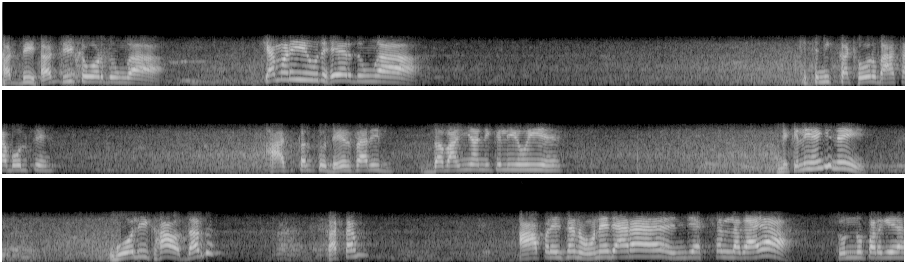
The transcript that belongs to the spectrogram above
हड्डी हड्डी तोड़ दूँगा, चमड़ी उधेर दूँगा। कितनी कठोर भाषा बोलते हैं। आजकल तो ढेर सारी दवाइयाँ निकली हुई हैं। निकली हैं कि नहीं? गोली खाओ, दर्द? खत्म। ऑपरेशन होने जा रहा है, इंजेक्शन लगाया, सुन्न पड़ गया।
